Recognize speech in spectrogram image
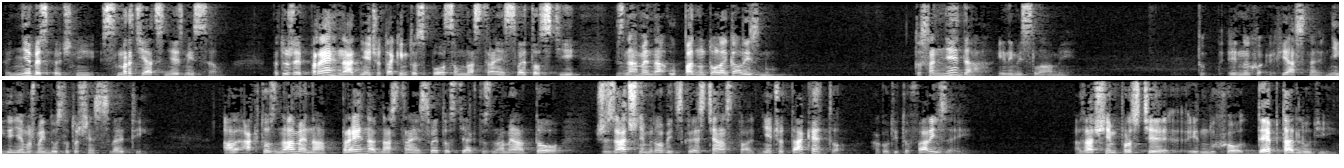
To je nebezpečný, smrtiaci nezmysel. Pretože prehnať niečo takýmto spôsobom na strane svetosti znamená upadnúť do legalizmu. To sa nedá, inými slovami. To, jednoducho, jasné, nikdy nemôžeme byť dostatočne svety. Ale ak to znamená prehnať na strane svetosti, ak to znamená to, že začnem robiť z kresťanstva niečo takéto, ako títo farizei, a začnem proste jednoducho deptať ľudí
